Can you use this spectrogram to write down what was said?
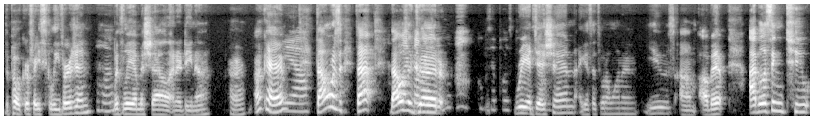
the poker face Glee version Uh-huh. with Lea Michele and Idina. Her. Okay. Yeah. That was that that was like a good version. What was it supposed to be? re-edition. I guess that's what I want to use um of it. I've been listening to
